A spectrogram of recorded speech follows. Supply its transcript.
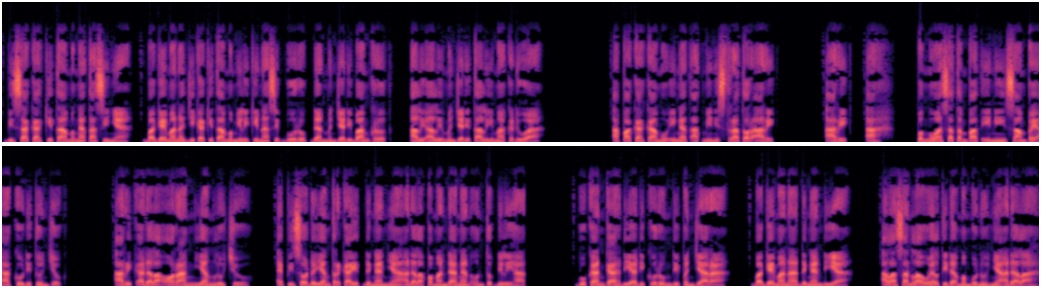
Bisakah kita mengatasinya? Bagaimana jika kita memiliki nasib buruk dan menjadi bangkrut, alih-alih menjadi talima kedua? Apakah kamu ingat administrator Arik? Arik, ah, penguasa tempat ini sampai aku ditunjuk. Arik adalah orang yang lucu. Episode yang terkait dengannya adalah pemandangan untuk dilihat. Bukankah dia dikurung di penjara? Bagaimana dengan dia? Alasan Lawel tidak membunuhnya adalah,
